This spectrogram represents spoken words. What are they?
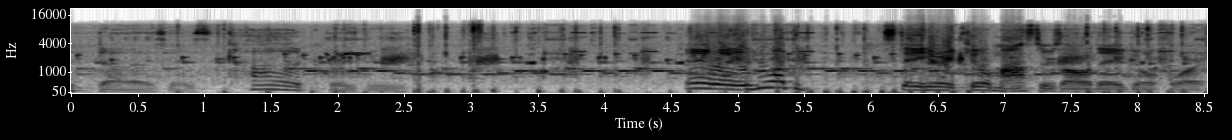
It does. It's kind of creepy. Anyway, if you want to stay here and kill monsters all day, go for it.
